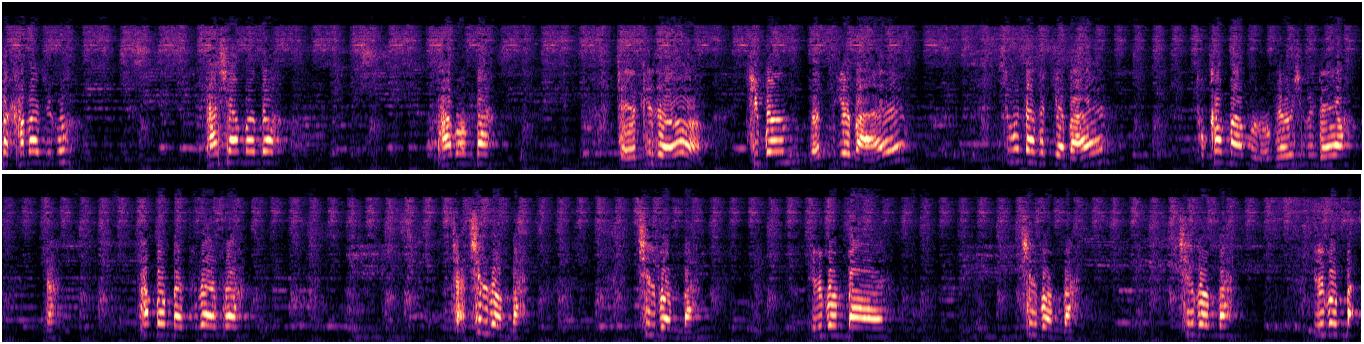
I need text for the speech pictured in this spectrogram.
자, 3번 발 감아주고. 다시 한 번 더. 4번 발. 자, 이렇게 해서 기본 12개 발, 25개 발, 독한 마음으로 배우시면 돼요. 자, 3번 발 들어와서. 자, 7번 발. 7번 발, 1번 발, 7번 발, 7번 발, 1번 발.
